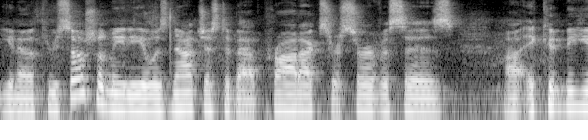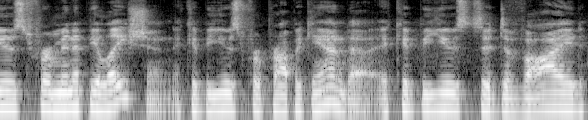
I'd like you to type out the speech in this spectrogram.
you know, through social media was not just about products or services. Uh, it could be used for manipulation. It could be used for propaganda. It could be used to divide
